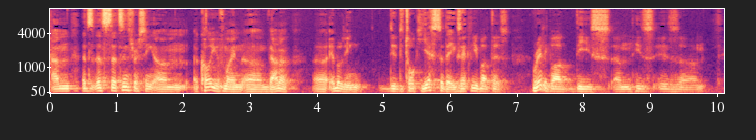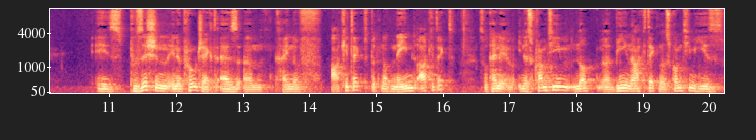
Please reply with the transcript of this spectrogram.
Um, that's that's that's interesting. Um, a colleague of mine, um, Werner uh, Eberling, did a talk yesterday exactly about this. Really? about these um, his his um, his position in a project as um, kind of architect, but not named architect. So kind of in a Scrum team, not uh, being an architect in a Scrum team, he is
